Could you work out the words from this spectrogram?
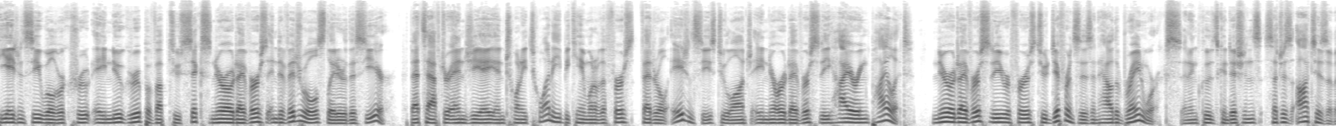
The agency will recruit a new group of up to six neurodiverse individuals later this year. That's after NGA in 2020 became one of the first federal agencies to launch a neurodiversity hiring pilot. Neurodiversity refers to differences in how the brain works and includes conditions such as autism.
